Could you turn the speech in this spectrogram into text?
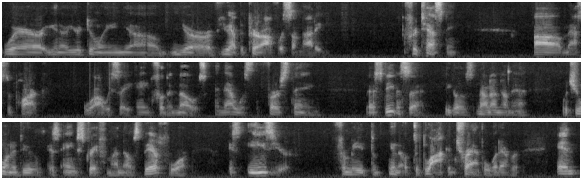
where you know you're doing uh, your you have to pair off with somebody for testing. Uh, Master Park will always say aim for the nose, and that was the first thing that Steven said. He goes, no, no, no, man. What you want to do is aim straight for my nose. Therefore, it's easier for me to you know to block and trap or whatever, and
